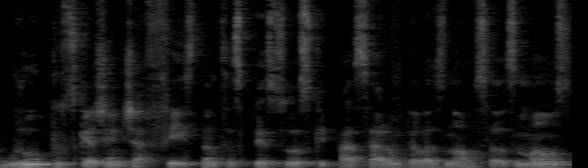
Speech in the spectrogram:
grupos que a gente já fez, tantas pessoas que passaram pelas nossas mãos,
